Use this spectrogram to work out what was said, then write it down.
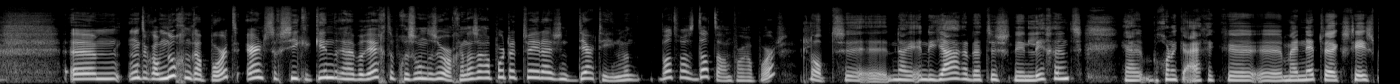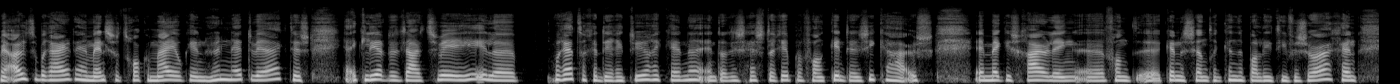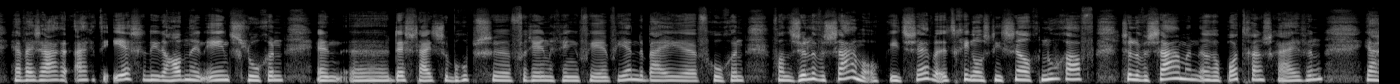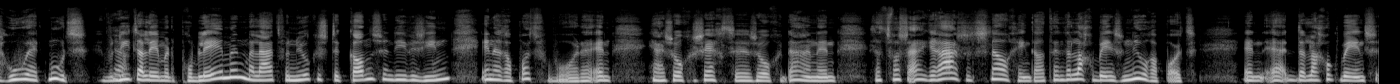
Um, want er kwam nog een rapport. Ernstig zieke kinderen hebben recht op gezonde zorg. En dat is een rapport uit 2013. Want wat was dat dan voor rapport? Klopt. Uh, nou, in de jaren daartussenin liggend ja, begon ik eigenlijk uh, mijn netwerk steeds meer uit te breiden. En mensen trokken mij ook in hun netwerk. Dus ja, ik leerde daar twee hele prettige directeuren kennen. En dat is Hester Rippen van Kind- en Ziekenhuis. En Maggie Schuiling uh, van het uh, Kenniscentrum Kinderpalliatieve Zorg. En ja, wij zagen eigenlijk de eerste die de handen ineens sloegen. En uh, destijds de beroepsvereniging VNVN erbij vroegen. Van zullen we samen ook iets hebben? Het ging ons niet snel genoeg af. Zullen we samen een rapport gaan schrijven? Ja, hoe het moet. Ja. Niet alleen maar de problemen, maar laten we nu ook eens de kansen die we zien in een rapport verwoorden. En ja, zo gezegd, zo gedaan. En dat was eigenlijk razendsnel ging dat. En er lag opeens een nieuw rapport. En er lag ook opeens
